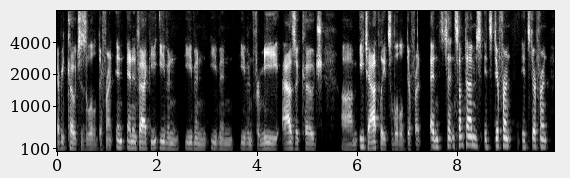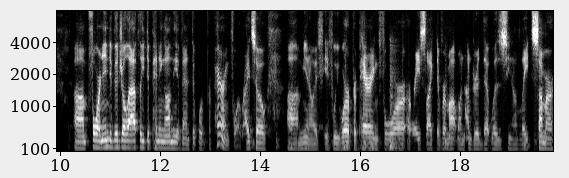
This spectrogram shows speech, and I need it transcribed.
every coach is a little different, and, and in fact, even even even even for me as a coach, um, each athlete's a little different, and, and sometimes it's different. It's different um, for an individual athlete depending on the event that we're preparing for, right? So, um, you know, if if we were preparing for a race like the Vermont 100 that was you know late summer,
